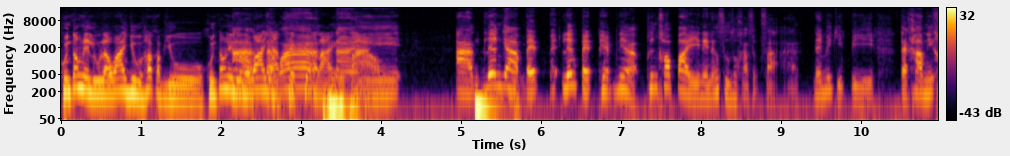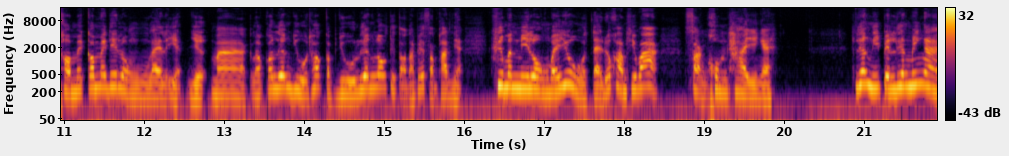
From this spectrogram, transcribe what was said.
คุณต้องเรียนรู้แล้วว่ายูเท่ากับยูคุณต้องเรียนรู้แล้วว่าอ่ยาเพล็บคืออะไรหรือเปล่าใน อ่าเรื่องยาเป๊ปเรื่องเป๊ปเพปเนี่ยเพิ่งเข้าไปในหนังสือสุขศึกษาได้ไม่กี่ปี แต่คราวนี้เขาไม่ก็ไม่ได้ลงรายละเอียดเยอะมาก แล้วก็เรื่องยูเท่ากับยูเรื่องโรคติดต่อทางเพศสัมพันธ์เนี่ยคือมันมีลงไว้อยู่ แต่ด้วยความที่ว่าสังคมไทยไงเรื่องนี้เป็นเรื่องไม่งา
